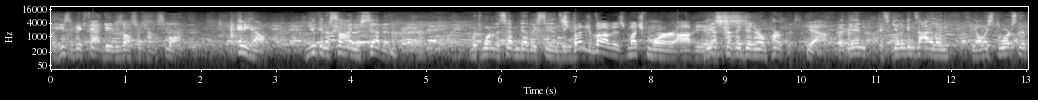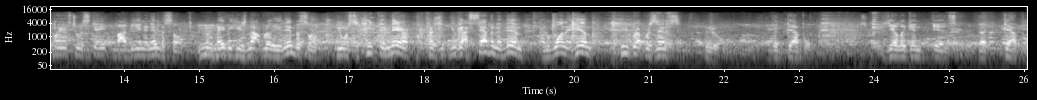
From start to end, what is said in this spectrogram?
But he's a big fat dude. He's also kind of small. Anyhow, you can assign the seven with one of the seven deadly sins. SpongeBob is much more obvious. Yes, because they did it on purpose. Yeah. But then it's Gilligan's Island. He always thwarts their plans to escape by being an imbecile. But mm. maybe he's not really an imbecile. He wants to keep them there because you got seven of them and one of him. He represents who? The devil. Gilligan is the devil.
